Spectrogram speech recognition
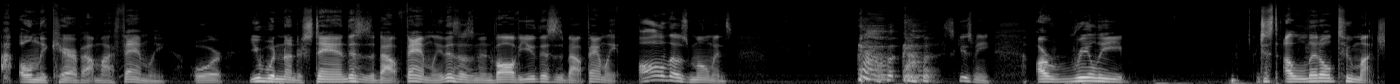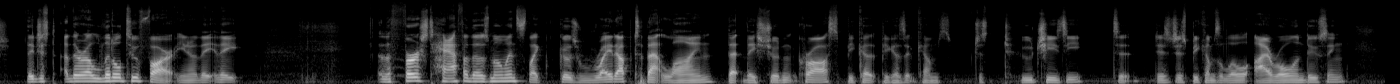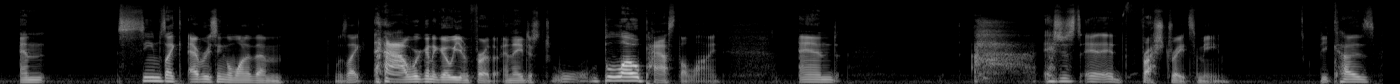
i only care about my family or you wouldn't understand this is about family this doesn't involve you this is about family all those moments excuse me are really just a little too much. They just they're a little too far you know they they the first half of those moments like goes right up to that line that they shouldn't cross because because it comes just too cheesy to it just becomes a little eye roll inducing. And seems like every single one of them was like ah we're gonna go even further. And they just blow past the line. And it's just it, it frustrates me because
